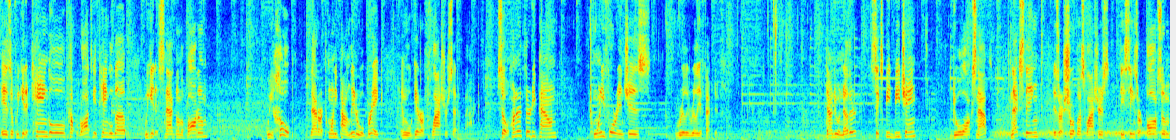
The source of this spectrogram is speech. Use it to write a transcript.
is if we get a tangle, a couple rods get tangled up, we get it snagged on the bottom, we hope that our 20 pound leader will break and we'll get our flasher setup back. So 130 pound, 24 inches, really, really effective. Down to another six speed bead chain, dual lock snap. Next thing is our short bus flashers. These things are awesome.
